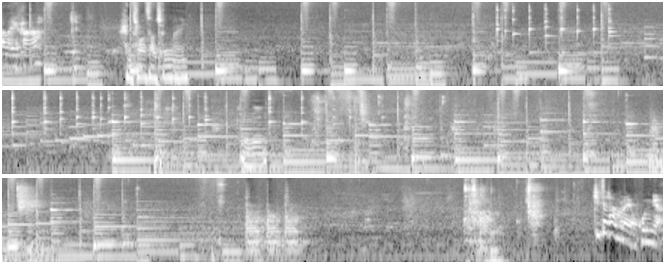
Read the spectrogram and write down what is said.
อะไรคะ เห็นโทรศัพท์ฉันไหม ทำอะไรของคุณเนี่ย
